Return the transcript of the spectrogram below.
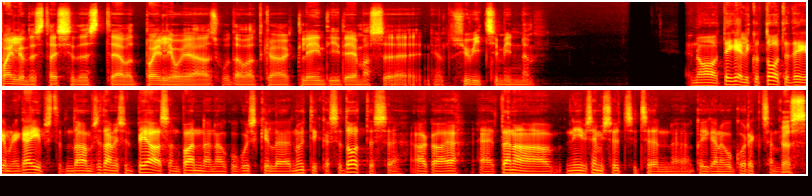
paljudest asjadest teavad palju ja suudavad ka kliendi teemasse nii-öelda süvitsi minna no tegelikult toote tegemine käib, sest et me tahame seda, mis meil peas on, panna nagu kuskile nutikasse tootesse, aga jah, täna nii see, mis sa ütlesid, see on kõige nagu korrektsem. kas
